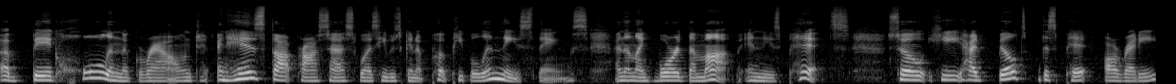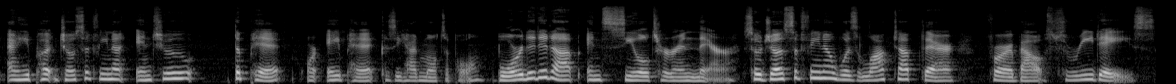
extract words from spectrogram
a big hole in the ground. And his thought process was he was going to put people in these things and then like board them up in these pits. So he had built this pit already and he put Josefina into the pit or a pit because he had multiple, boarded it up and sealed her in there. So Josefina was locked up there for about three days.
